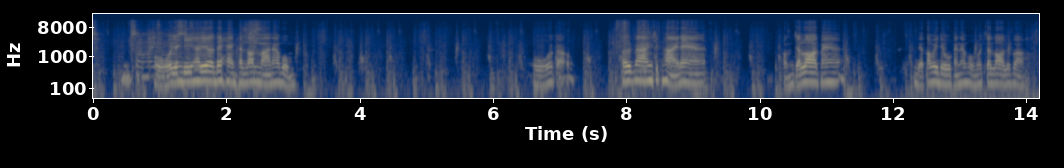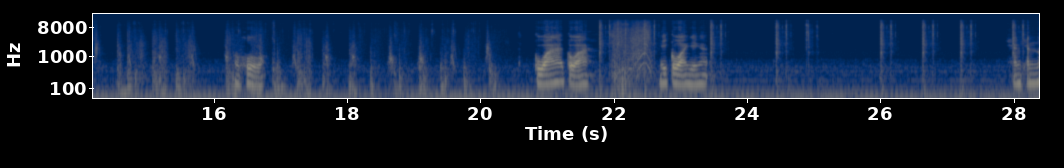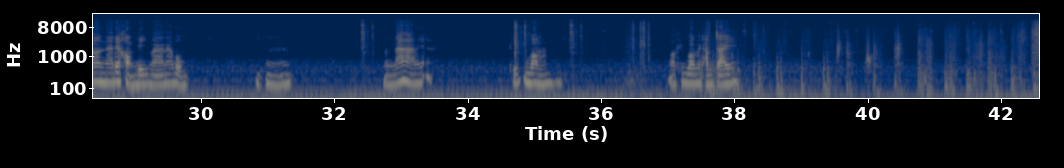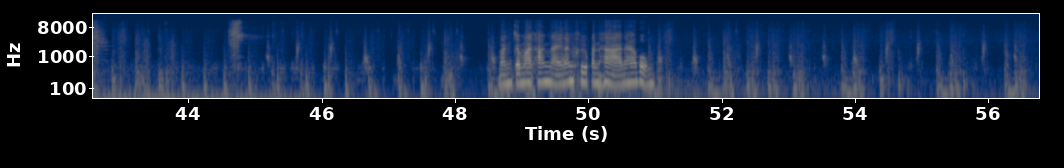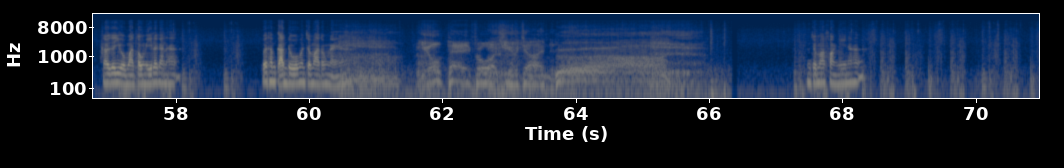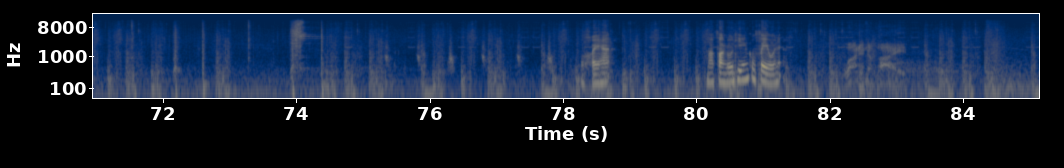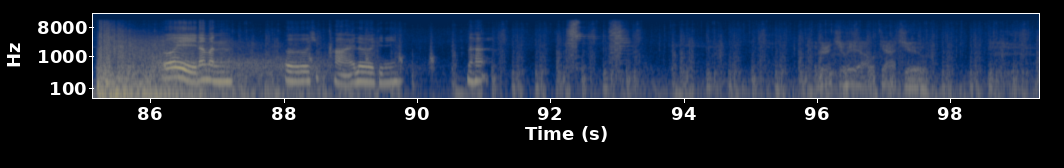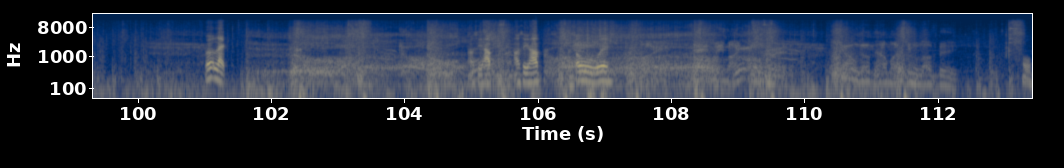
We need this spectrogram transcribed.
So I'm โอ้ making โหยังดีนะที่เราได้แฮนด์แคนนอนมานะครับผม โอ้โหแต่เพิกนางชิบหายแน่ฮะผมจะรอดไหมฮะ เดี๋ยวต้องไปดูกันนะผมว่าจะรอดหรือเปล่า โอ้โห กลัวนะกลัวนี่กลัวจริงๆฮะแฮนแคนนอนนะได้ของดีมานะผมมันหน้าไหมเนี่ยพิบบอมเอาพิบบอมไปทำใจ มันจะมาทางไหนนั่นคือปัญหานะครับผม เราจะอยู่มาตรงนี้แล้วกันฮะ เพื่อทำการดูว่ามันจะมาตรงไหนฮะ You'll pay for what you've done. มันจะมาฝั่งนี้นะฮะ โอเคฮะ มาฝั่งนู้นทีงั้นกูเฟลเนี่ย One in the party. เอ้ยนั่นมัน เออ ชิบหายเลยทีนี้ นะฮะ Eventually, I will catch you. เออแหลกเอาสิครับ เอาสิครับ สู้เว้ย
